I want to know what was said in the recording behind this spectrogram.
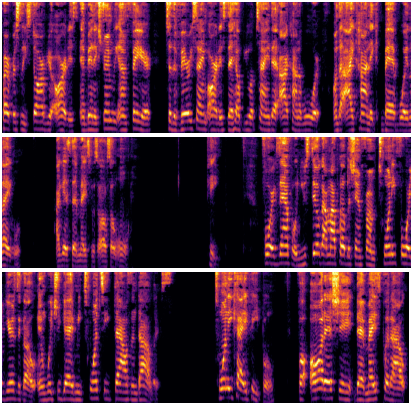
purposely starve your artist and been extremely unfair to the very same artists that helped you obtain that icon award on the iconic bad boy label. I guess that Mase was also on. Peep. For example, you still got my publishing from 24 years ago in which you gave me $20,000. 20K people for all that shit that Mase put out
